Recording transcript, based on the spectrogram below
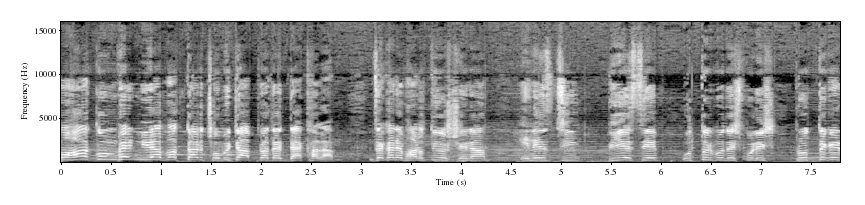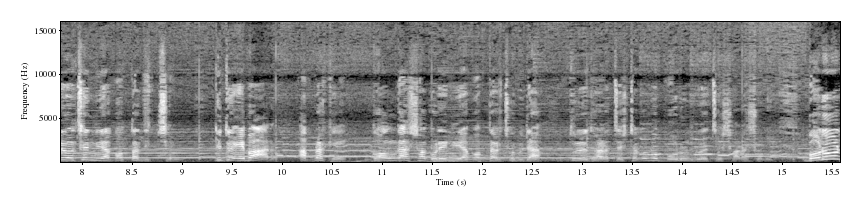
মহাকুম্ভের নিরাপত্তার ছবিটা আপনাদের দেখালাম, যেখানে ভারতীয় সেনা, এনএসজি, বিএসএফ, উত্তরপ্রদেশ পুলিশ প্রত্যেকেই রয়েছেন নিরাপত্তা দিচ্ছেন। কিন্তু এবার আপনাকে গঙ্গাসাগরের নিরাপত্তার ছবিটা তুলে ধরার চেষ্টা করব। বরুণ রয়েছে সরাসরি। বরুণ,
